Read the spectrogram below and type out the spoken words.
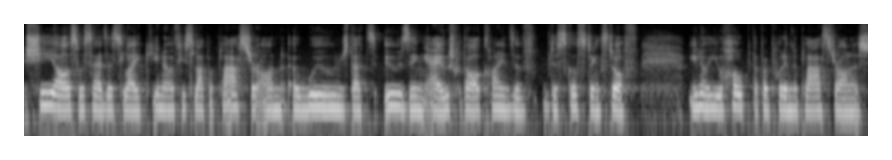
she also says it's like, you know, if you slap a plaster on a wound that's oozing out with all kinds of disgusting stuff, you know, you hope that by putting the plaster on it,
